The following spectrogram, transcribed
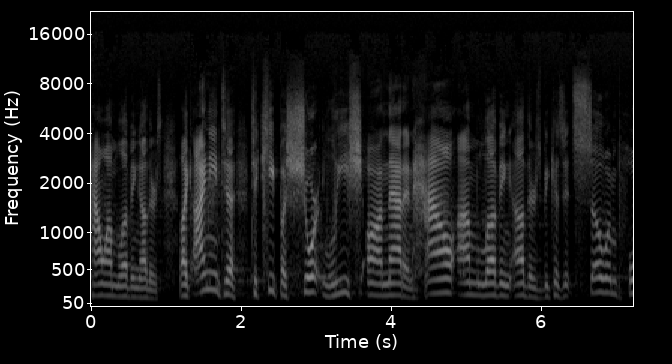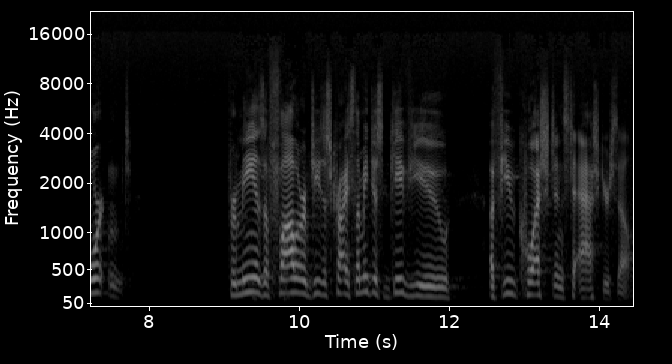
how I'm loving others. Like, I need to, to keep a short leash on that and how I'm loving others because it's so important for me as a follower of Jesus Christ. Let me just give you a few questions to ask yourself.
